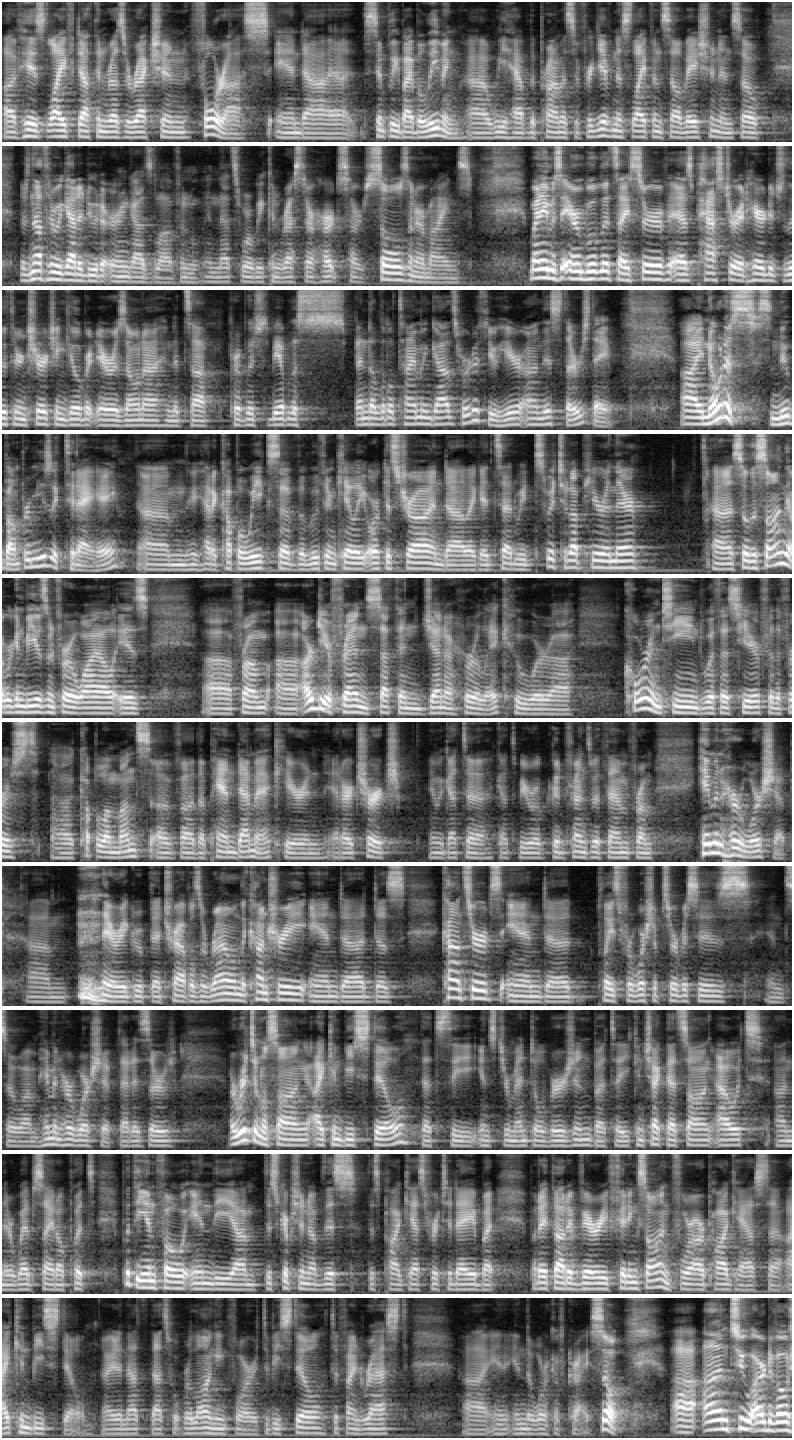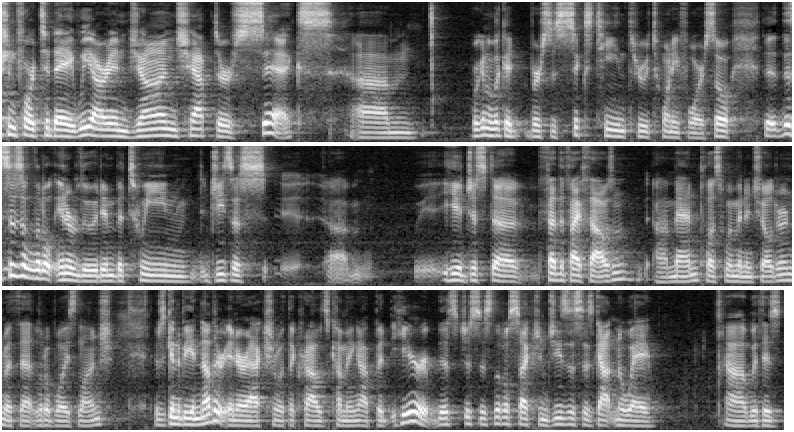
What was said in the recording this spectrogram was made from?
of his life, death, and resurrection for us. And uh, simply by believing, uh, we have the promise of forgiveness, life, and salvation. And so there's nothing we got to do to earn God's love. And, and, that's where we can rest our hearts, our souls, and our minds. My name is Aaron Bublitz. I serve as pastor at Heritage Lutheran Church in Gilbert, Arizona. And it's a privilege to be able to spend a little time in God's Word with you here on this Thursday. I noticed some new bumper music today. Hey, um, we had a couple weeks of the Lutheran Ceilidh Orchestra, and uh, like I said, we'd switch it up here and there. Uh, so the song that we're going to be using for a while is uh, from uh, our dear friends Seth and Jenna Hurlick, who were uh, quarantined with us here for the first uh, couple of months of the pandemic here in, at our church and we got to got to be real good friends with them from him and her worship. Um, they're a group that travels around the country and does concerts and uh, plays for worship services. And so, um, him and her worship. That is their original song, "I Can Be Still." That's the instrumental version, but uh, you can check that song out on their website. I'll put put the info in the um, description of this this podcast for today. But but I thought a very fitting song for our podcast. Uh, "I Can Be Still," right, and that's that's what we're longing for: to be still, to find rest uh, in, in, the work of Christ. So, uh, on to our devotion for today. We are in John chapter 6. Um, we're going to look at verses 16 through 24. So, th- this is a little interlude in between Jesus. Um, he had just uh, fed the 5,000 uh, men plus women and children with that little boy's lunch. There's going to be another interaction with the crowds coming up. But here, there's just this little section. Jesus has gotten away uh, with his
